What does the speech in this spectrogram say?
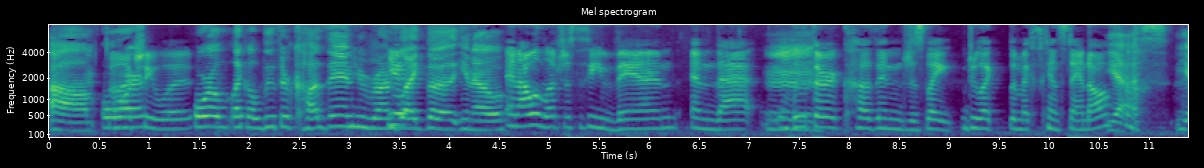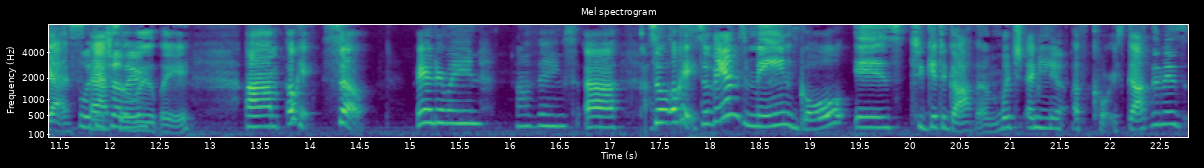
Um, or I actually would. or like a Luther cousin who runs Yeah. like the you know And I would love just to see Van and that Mm. Luther cousin just like do like the Mexican standoff. Yes, yes, With each other. absolutely. Um, okay, so Vander Wayne, all things. Uh, so okay, so Van's main goal is to get to Gotham, which I mean, Yeah. of course, Gotham is.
